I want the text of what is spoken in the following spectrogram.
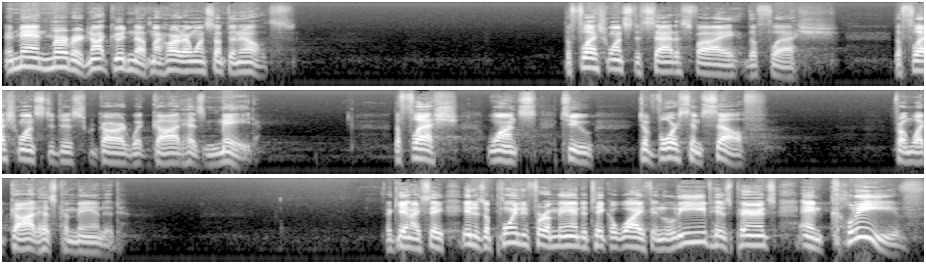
And man murmured, Not good enough. My heart, I want something else. The flesh wants to satisfy the flesh. The flesh wants to disregard what God has made. The flesh wants to divorce himself from what God has commanded. Again, I say, it is appointed for a man to take a wife and leave his parents and cleave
